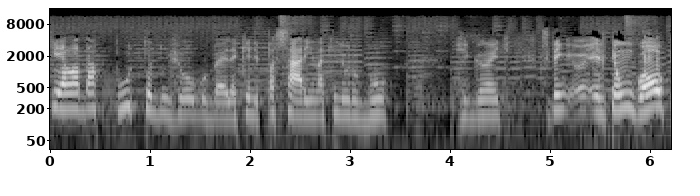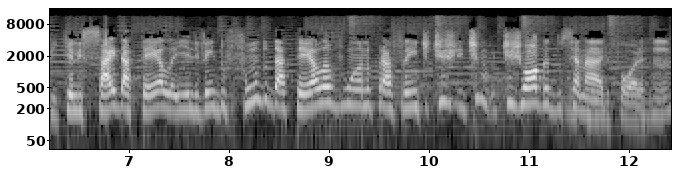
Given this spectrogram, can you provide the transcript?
fela da puta do jogo, velho. Aquele passarinho lá, aquele urubu gigante. Tem, ele tem um golpe que ele sai da tela e ele vem do fundo da tela voando pra frente e te, te, te joga do cenário fora. Uhum.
